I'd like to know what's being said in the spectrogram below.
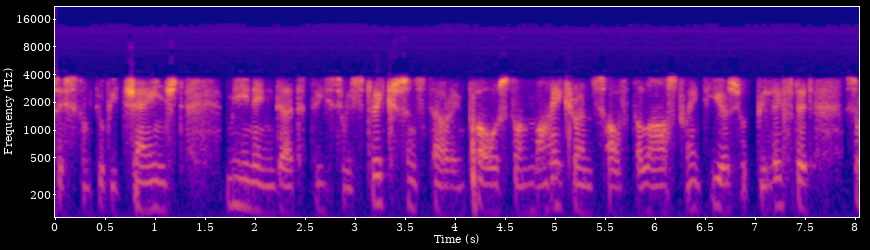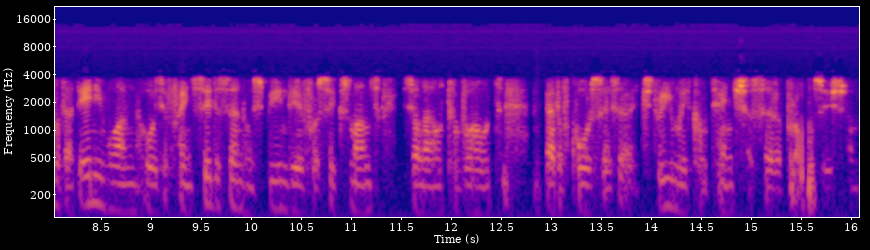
system to be changed, meaning that these restrictions that are imposed on migrants of the last 20 years should be lifted, so that anyone who is a French citizen who's been there for six months is allowed to vote. That, of course, is an extremely contentious uh, proposition.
